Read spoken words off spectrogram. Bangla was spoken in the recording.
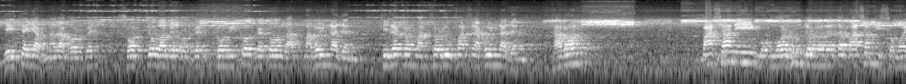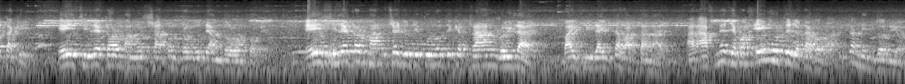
যেইটাই আপনারা করবেন, স্বচ্ছভাবে করবেন শ্রমিকও বেতন লাত মারই না যান সিলেটর মানুষের উপাস রাখই না যান। কারণ পাশানি মরহুম জননেতা পাশানির সময় থাকি। এই সিলেটর মানুষ স্বাতন্ত্র বোধে আন্দোলন করে। এই সিলেটর মানুষে যদি কোনো দিকে ত্রাণ রইলায় বা ফিরাইতে পারতা নাই। আর আপনি যখন এই মুহূর্তে যেটা করা এটা নিন্দনীয়।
